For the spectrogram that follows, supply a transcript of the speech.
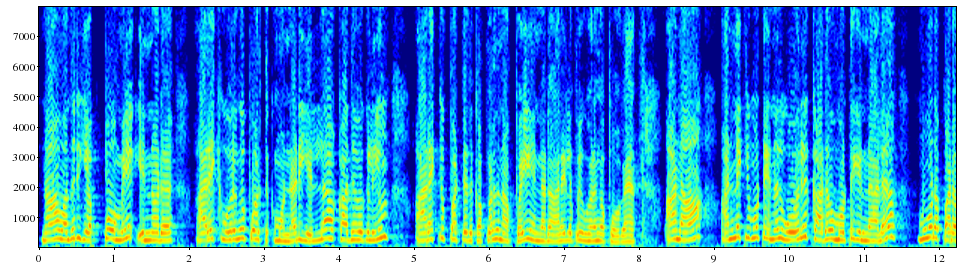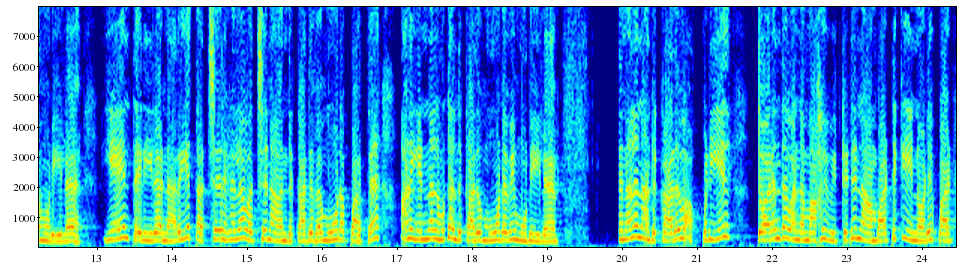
நான் வந்துட்டு எப்பவுமே என்னோட அறைக்கு உறங்க போறதுக்கு முன்னாடி எல்லா கதவுகளையும் அடைக்கப்பட்டதுக்கு அப்புறம் நான் போய் என்னோட அறையில போய் உறங்க போவேன். ஆனா அன்னைக்கு மட்டும் என்னால் ஒரு கதவு மட்டும் என்னால மூடப்பட முடியல. ஏன் தெரியல நிறைய தச்சர்களெல்லாம் வச்சு நான் அந்த கதவை மூட பார்த்தேன். ஆனா என்னால் மட்டும் அந்த கதவை மூடவே முடியல. அதனால நான் அந்த கதவை அப்படியே திறந்த வண்ணமாக விட்டுட்டு நான் பாட்டுக்கு என்னுடைய பட்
